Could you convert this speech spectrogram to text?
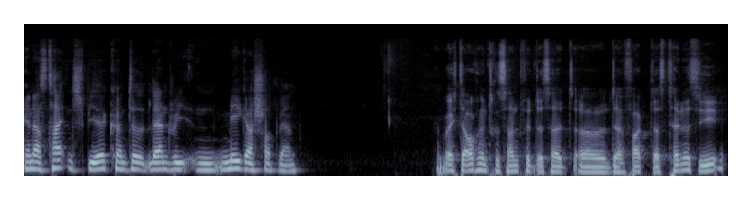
in das Titans-Spiel könnte Landry ein Mega-Shot werden. Was ich da auch interessant finde, ist halt äh, der Fakt, dass Tennessee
